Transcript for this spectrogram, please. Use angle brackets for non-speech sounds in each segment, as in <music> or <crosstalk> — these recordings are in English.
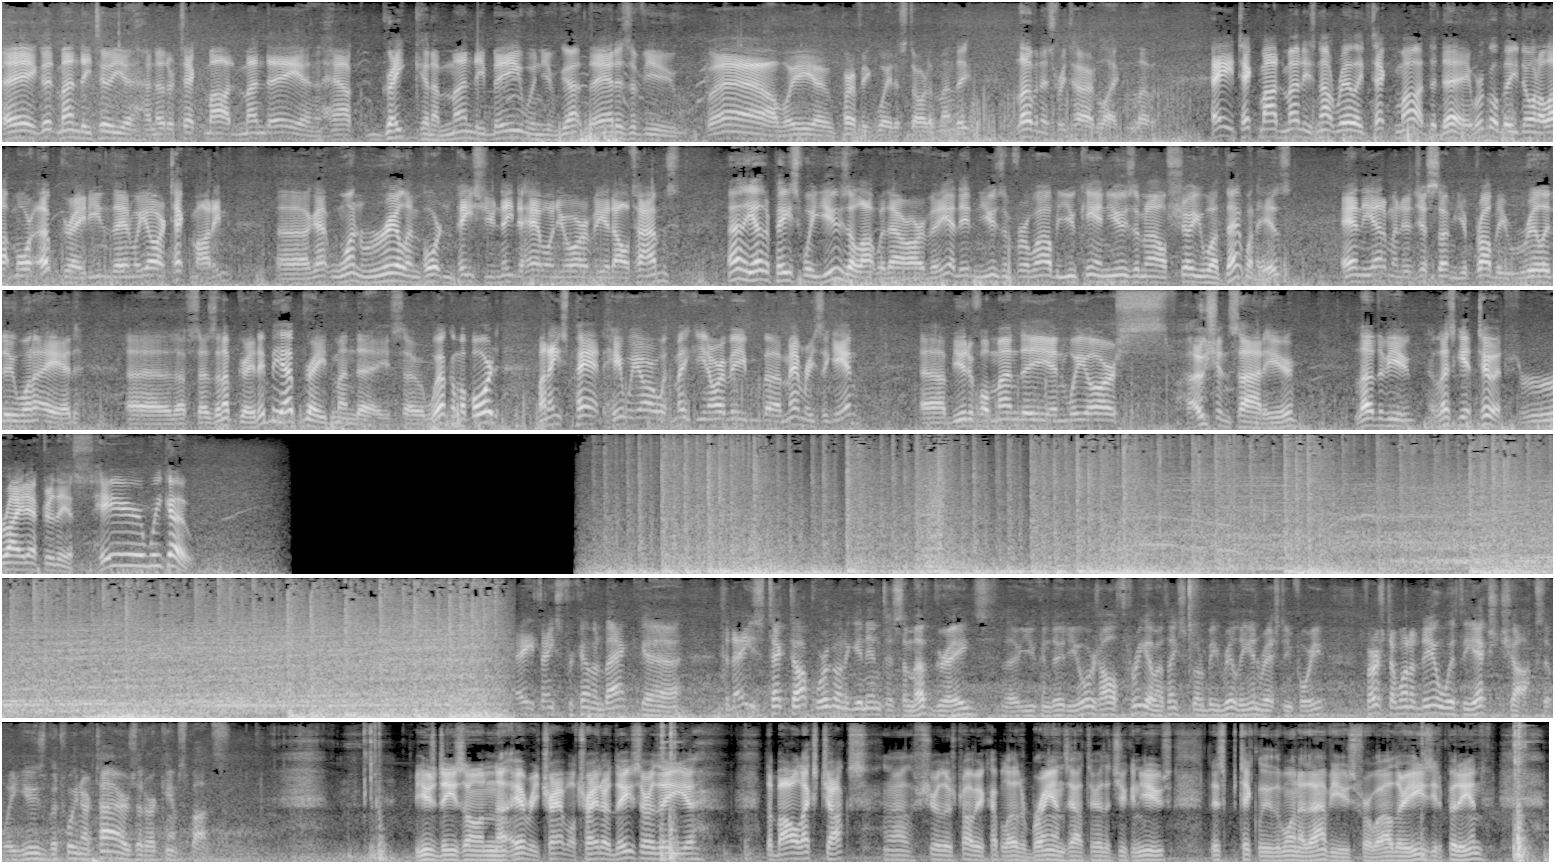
Hey, good Monday to you. Another Tech Mod Monday, and how great can a Monday be when you've got that as a view? Wow, we a perfect way to start a Monday. Loving this retired life, love it. Hey, Tech Mod Monday's not really Tech Mod today. We're going to be doing a lot more upgrading than we are Tech Modding. Uh, I got one real important piece you need to have on your RV at all times. And the other piece we use a lot with our RV. I didn't use them for a while, but you can use them, and I'll show you what that one is. And the other is just something you probably really do want to add uh, as an upgrade. It'd be Upgrade Monday. So welcome aboard. My name's Pat. Here we are with Making RV uh, Memories again. Uh, beautiful Monday, and we are oceanside here. Love the view. Let's get to it right after this. Here we go. Thanks for coming back. Uh, today's Tech Talk, we're going to get into some upgrades that you can do to yours. All three of them I think is going to be really interesting for you. First, I want to deal with the X-Chocks that we use between our tires at our camp spots. Use these on uh, every travel trailer. These are the uh, the BAL X-Chocks. Uh, I'm sure there's probably a couple other brands out there that you can use. This particularly the one that I've used for a while. They're easy to put in.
